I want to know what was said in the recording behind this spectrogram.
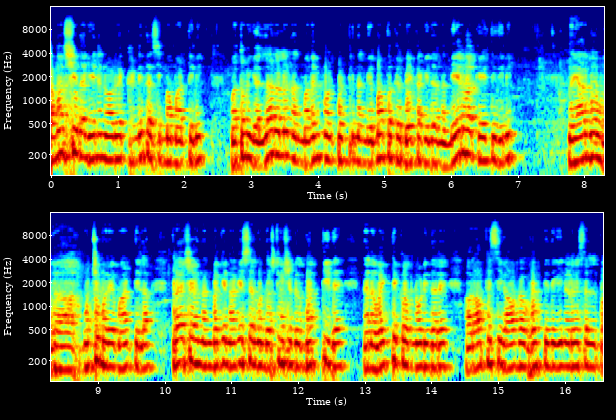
ಕಮರ್ಷಿಯಲ್ ಆಗಿ ಏನೇನು ಮಾಡ್ಬೇಕು ಖಂಡಿತ ಸಿನಿಮಾ ಮಾಡ್ತೀನಿ. ಮತ್ತೊಮ್ಮೆ ಎಲ್ಲರಲ್ಲೂ ನಾನು ಮನವಿ ಮಾಡ್ಕೊಳ್ತೀನಿ ನನ್ನ ನಿರ್ಮಾಪಕರು ಬೇಕಾಗಿದ್ದಾರೆ, ನಾನು ನೇರವಾಗಿ ಕೇಳ್ತಿದ್ದೀನಿ ನಾನು ಯಾರಿಗೂ ಮುಚ್ಚು ಮುಚ್ಚುಮರೆ ಮಾಡ್ತಿಲ್ಲ. ಪ್ರಾಯಶಃ ನನ್ನ ಬಗ್ಗೆ ನಾಗೇಶ್ ಸರ್ಗೆ ಒಂದಷ್ಟು ವಿಷಯಗಳು ಗೊತ್ತಿದೆ. ನನ್ನ ವೈಯಕ್ತಿಕವಾಗಿ ನೋಡಿದ್ದಾರೆ. ಅವ್ರ ಆಫೀಸಿಗೆ ಆವಾಗ ಹೋಗ್ತಿದ್ದೆ. ಈ ನಡುವೆ ಸ್ವಲ್ಪ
